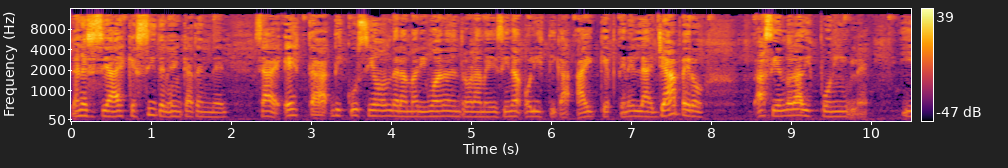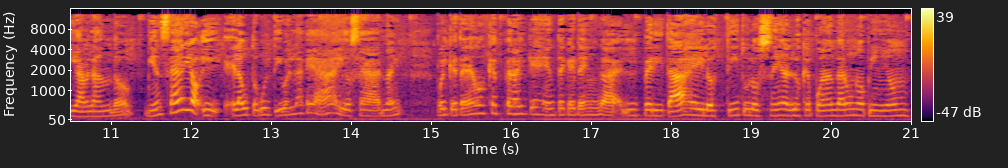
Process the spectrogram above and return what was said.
las necesidades que sí tienen que atender. O sea, esta discusión de la marihuana dentro de la medicina holística hay que tenerla ya, pero haciéndola disponible y hablando bien serio. Y el autocultivo es la que hay, o sea, no hay porque tenemos que esperar que gente que tenga el peritaje y los títulos sean los que puedan dar una opinión,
